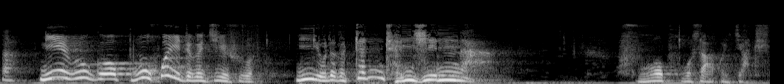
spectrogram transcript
的啊！你如果不会这个技术，你有这个真诚心呐，佛菩萨会加持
